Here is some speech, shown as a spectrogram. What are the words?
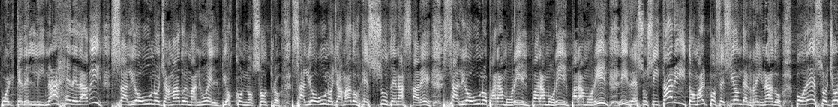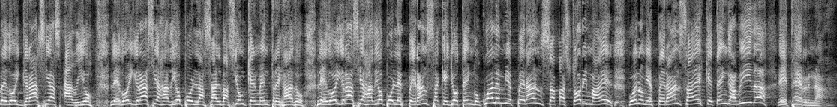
Porque del linaje de David salió uno llamado Emanuel, Dios con nosotros. Salió uno llamado Jesús de Nazaret. Salió uno para morir, para morir, para morir y resucitar y tomar posesión del reinado. Por eso yo le doy gracias a Dios. Le doy gracias a Dios por la salvación que Él me ha entregado. Le doy gracias a Dios por la esperanza que yo tengo. ¿Cuál es mi esperanza, Pastor Ismael? Bueno, mi esperanza es que tenga vida eterna.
